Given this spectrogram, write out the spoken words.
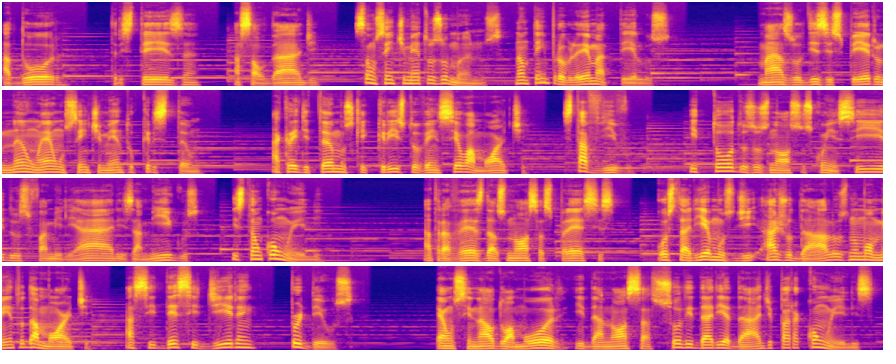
A dor, a tristeza, a saudade são sentimentos humanos, não tem problema tê-los. Mas o desespero não é um sentimento cristão. Acreditamos que Cristo venceu a morte, está vivo, e todos os nossos conhecidos, familiares, amigos estão com Ele. Através das nossas preces, Gostaríamos de ajudá-los no momento da morte a se decidirem por Deus. É um sinal do amor e da nossa solidariedade para com eles.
